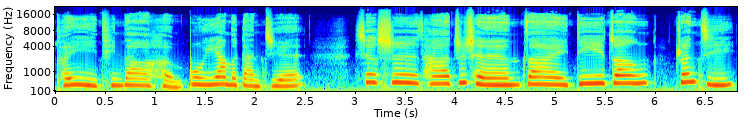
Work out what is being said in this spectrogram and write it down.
可以听到很不一样的感觉，像是他之前在第一张。专辑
